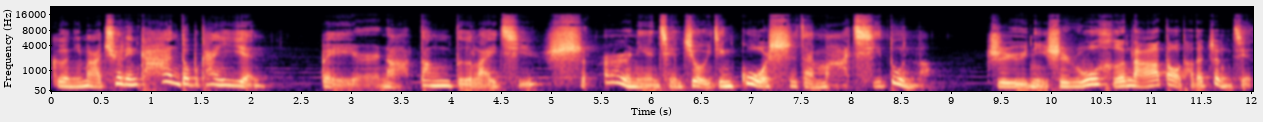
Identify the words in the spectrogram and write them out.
葛尼玛却连看都不看一眼。贝尔纳当德莱奇十二年前就已经过世在马其顿了。至于你是如何拿到他的证件，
